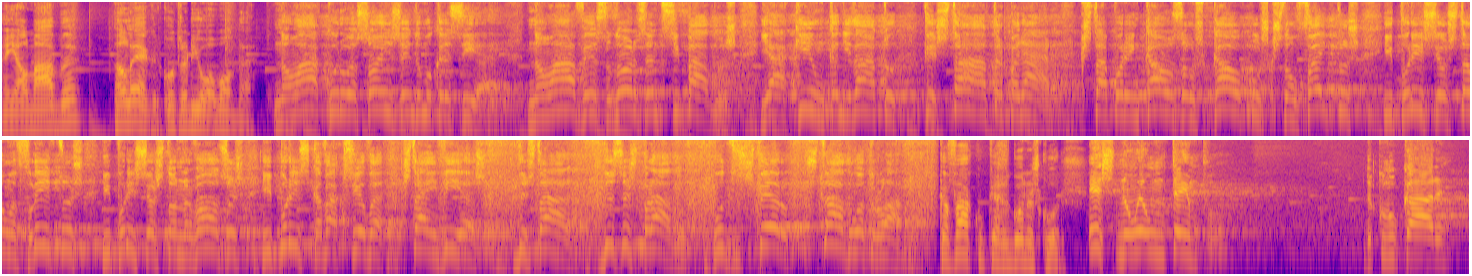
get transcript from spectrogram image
Em Almada, Alegre contrariou a onda. Não há coroações em democracia, não há vencedores antecipados e há aqui um candidato que está a atrapalhar, que está a pôr em causa os cálculos que estão feitos e por isso eles estão aflitos e por isso eles estão nervosos e por isso Cavaco Silva está em vias de estar desesperado. O desespero está do outro lado. Cavaco carregou nas cores. Este não é um tempo de colocar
